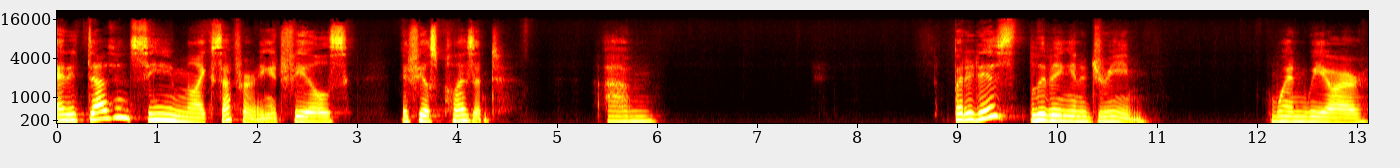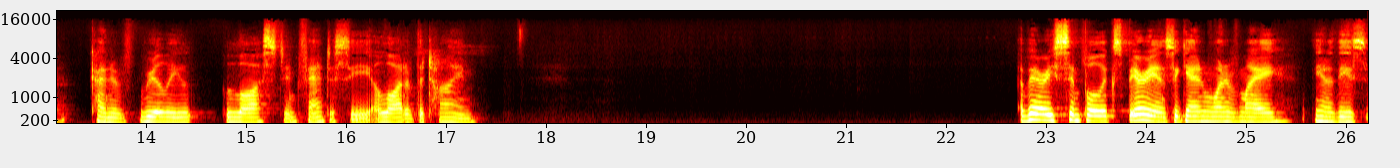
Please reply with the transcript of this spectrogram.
and it doesn't seem like suffering. It feels, it feels pleasant. Um, but it is living in a dream when we are kind of really lost in fantasy a lot of the time. A very simple experience. Again, one of my, you know, these,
